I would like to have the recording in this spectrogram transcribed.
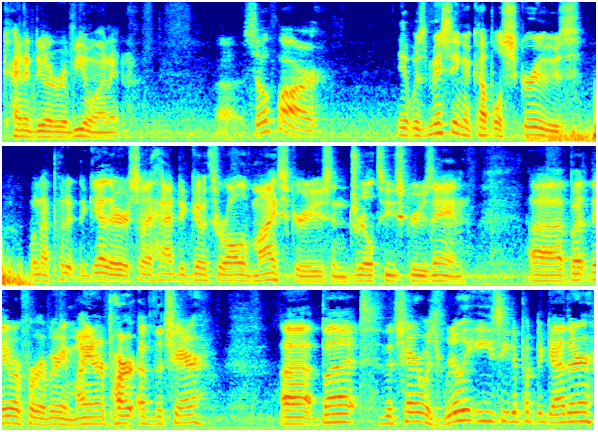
kind of do a review on it. Uh, so far, it was missing a couple screws when I put it together, so I had to go through all of my screws and drill two screws in. Uh, but they were for a very minor part of the chair. Uh, but the chair was really easy to put together.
